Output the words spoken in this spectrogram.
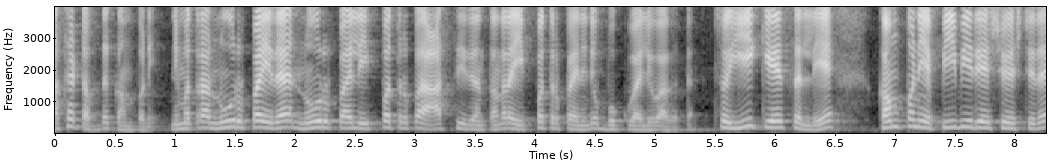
ಅಸೆಟ್ ಆಫ್ ದ ಕಂಪನಿ ನಿಮ್ಮ ಹತ್ರ ನೂರು ರೂಪಾಯಿ ಇದೆ, ನೂರು ರೂಪಾಯಲ್ಲಿ ಇಪ್ಪತ್ತು ರೂಪಾಯಿ ಆಸ್ತಿ ಇದೆ ಅಂತಂದರೆ ಇಪ್ಪತ್ತು ರೂಪಾಯಿ ಏನಿದೆ ಬುಕ್ ವ್ಯಾಲ್ಯೂ ಆಗುತ್ತೆ. ಸೊ ಈ ಕೇಸಲ್ಲಿ ಕಂಪನಿಯ ಪಿ ಬಿ ರೇಷಿಯೋ ಎಷ್ಟಿದೆ,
